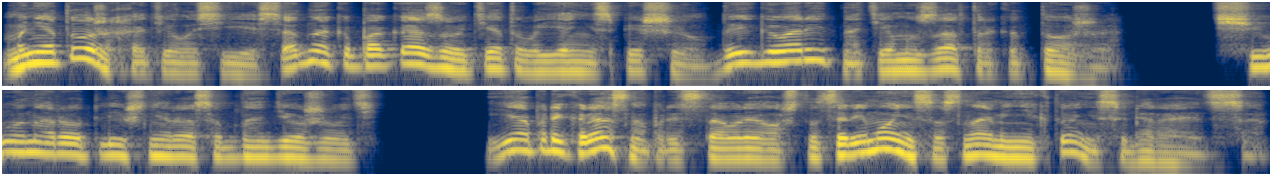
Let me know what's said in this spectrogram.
Мне тоже хотелось есть, однако показывать этого я не спешил, да и говорить на тему завтрака тоже. Чего народ лишний раз обнадеживать? Я прекрасно представлял, что церемониться с нами никто не собирается.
